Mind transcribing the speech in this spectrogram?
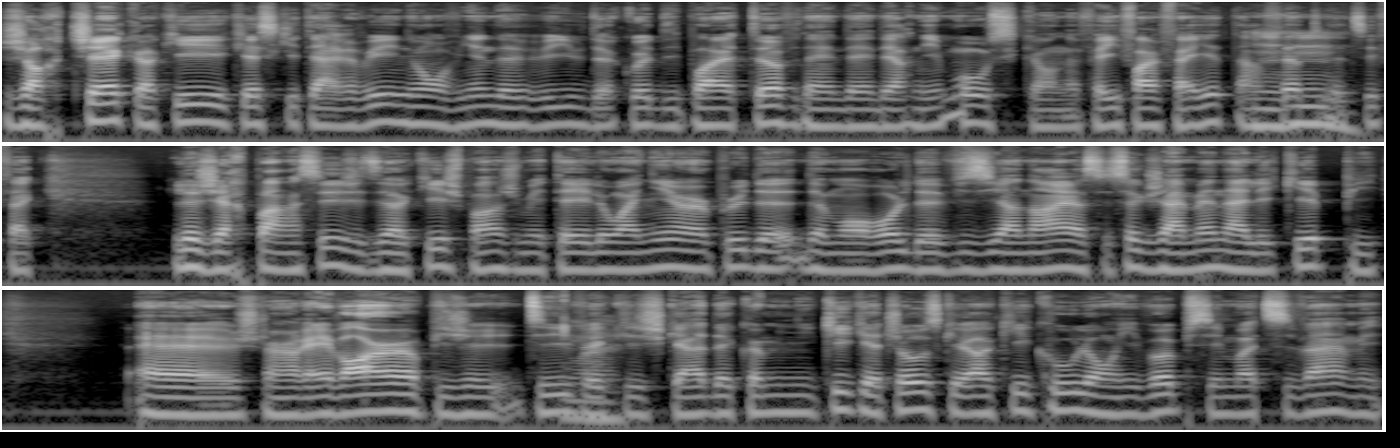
je recheck, OK, qu'est-ce qui est arrivé. Nous, on vient de vivre de quoi d'hyper tough d'un dernier mot. C'est qu'on a failli faire faillite, en fait. Mhm. Là, que là, j'ai repensé. J'ai dit, OK, je pense que je m'étais éloigné un peu de, de mon rôle de visionnaire. C'est ça que j'amène à l'équipe. Puis, euh, j'étais un rêveur. Puis, fait Ouais. je suis capable de communiquer quelque chose que, OK, cool, on y va. Puis, c'est motivant. Mais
